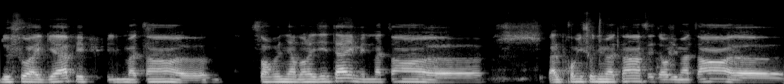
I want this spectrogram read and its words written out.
de saut à gap et puis le matin euh, sans revenir dans les détails mais le matin euh, bah, le premier saut du matin à 7 heures du matin euh,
